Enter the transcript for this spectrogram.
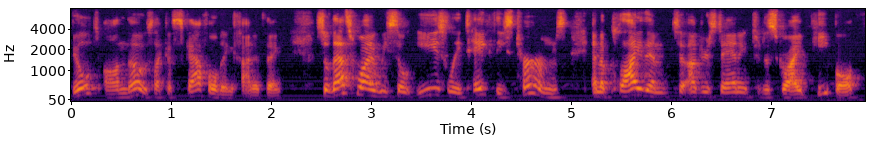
built on those, like a scaffolding kind of thing. So that's why we so easily take these terms and apply them to understanding to describe people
